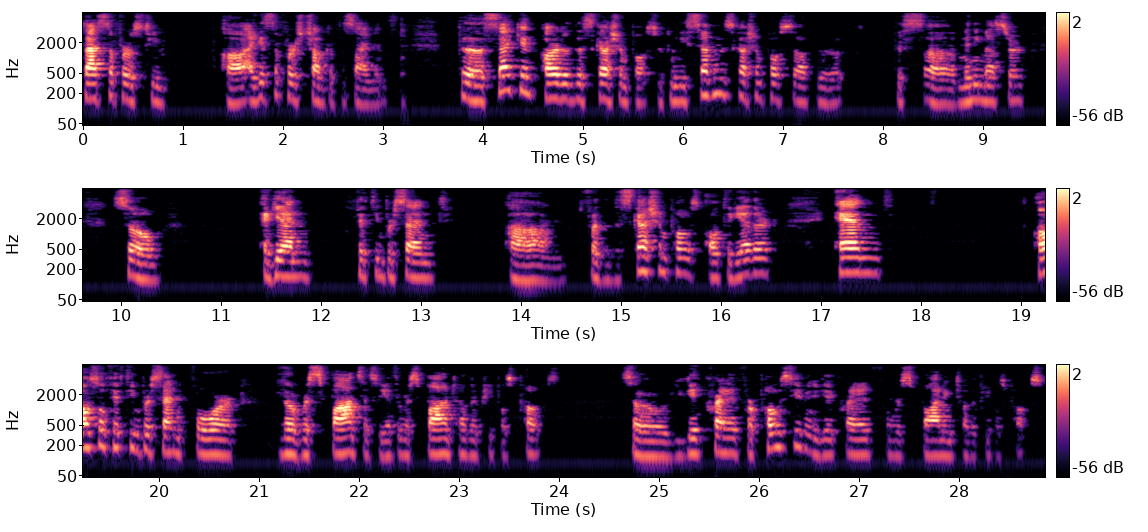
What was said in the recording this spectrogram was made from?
that's the first two, uh, I guess the first chunk of assignments. The second are the discussion posts. There's going to be seven discussion posts throughout the, this uh, mini semester. So Again, 15% um, for the discussion posts altogether, and also 15% for the responses. So you have to respond to other people's posts. So you get credit for posting and you get credit for responding to other people's posts.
